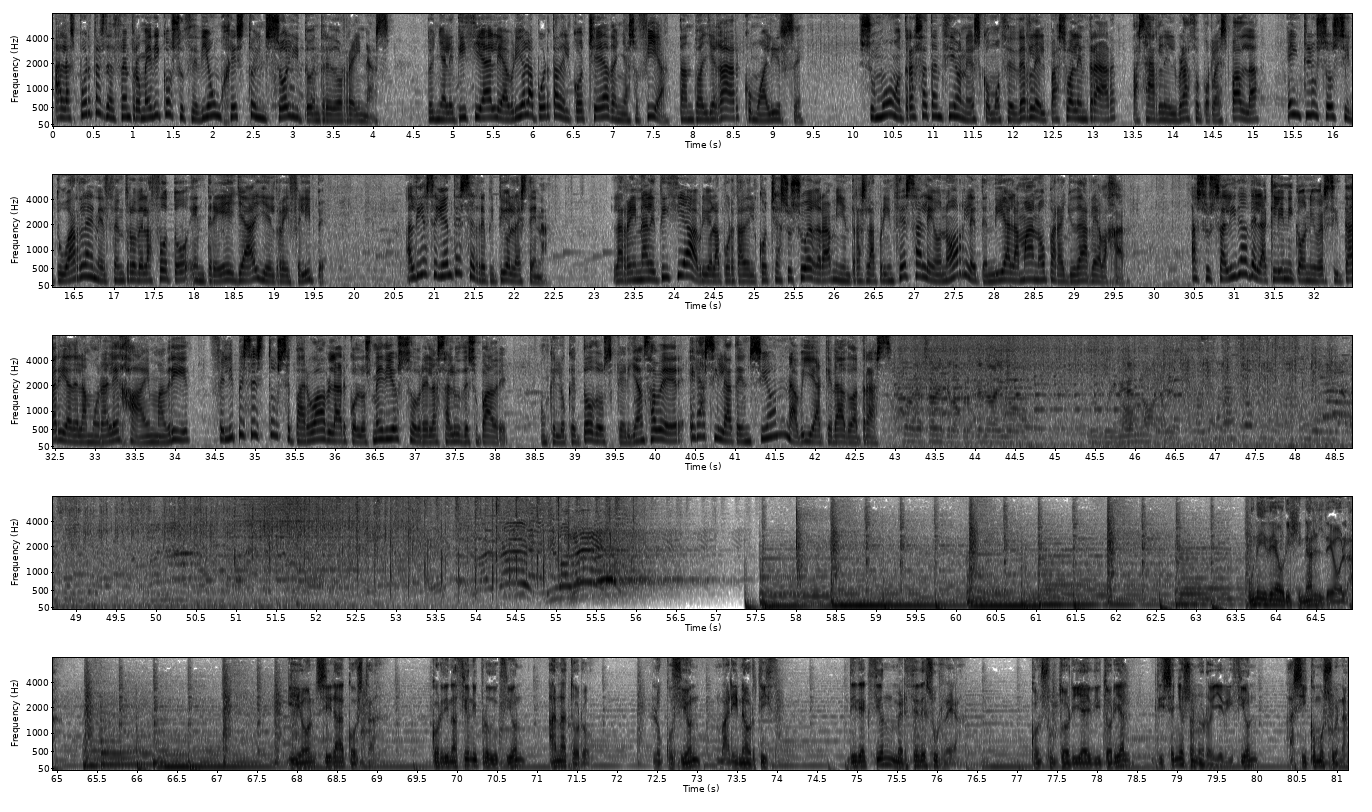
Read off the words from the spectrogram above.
A las puertas del centro médico sucedió un gesto insólito entre dos reinas. Doña Leticia le abrió la puerta del coche a Doña Sofía, tanto al llegar como al irse. Sumó otras atenciones como cederle el paso al entrar, pasarle el brazo por la espalda e incluso situarla en el centro de la foto entre ella y el rey Felipe. Al día siguiente se repitió la escena. La reina Leticia abrió la puerta del coche a su suegra mientras la princesa Leonor le tendía la mano para ayudarle a bajar. A su salida de la clínica universitaria de La Moraleja en Madrid, Felipe VI se paró a hablar con los medios sobre la salud de su padre, aunque lo que todos querían saber era si la tensión había quedado atrás. Bueno, ya saben que la operación ha ido muy, muy bien. Una idea original de Ola. Guión Sira Acosta. Coordinación y producción Ana Toro. Locución Marina Ortiz. Dirección Mercedes Urrea. Consultoría editorial, diseño sonoro y edición, así como suena.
